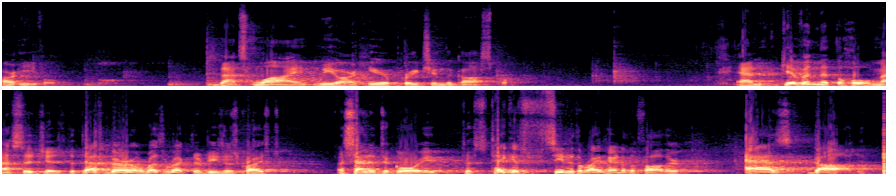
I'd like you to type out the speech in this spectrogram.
are evil. That's why we are here preaching the gospel. And given that the whole message is the death, burial, resurrection of Jesus Christ, ascended to glory to take his seat at the right hand of the Father as God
